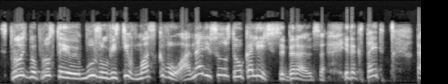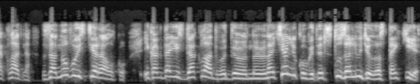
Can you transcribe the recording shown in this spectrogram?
с просьбой просто мужа увезти в Москву. А она решила, что его калечить собираются. И так стоит, так, ладно, за новую стиралку. И когда есть докладывают э, начальнику, говорит, что за люди у нас такие?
